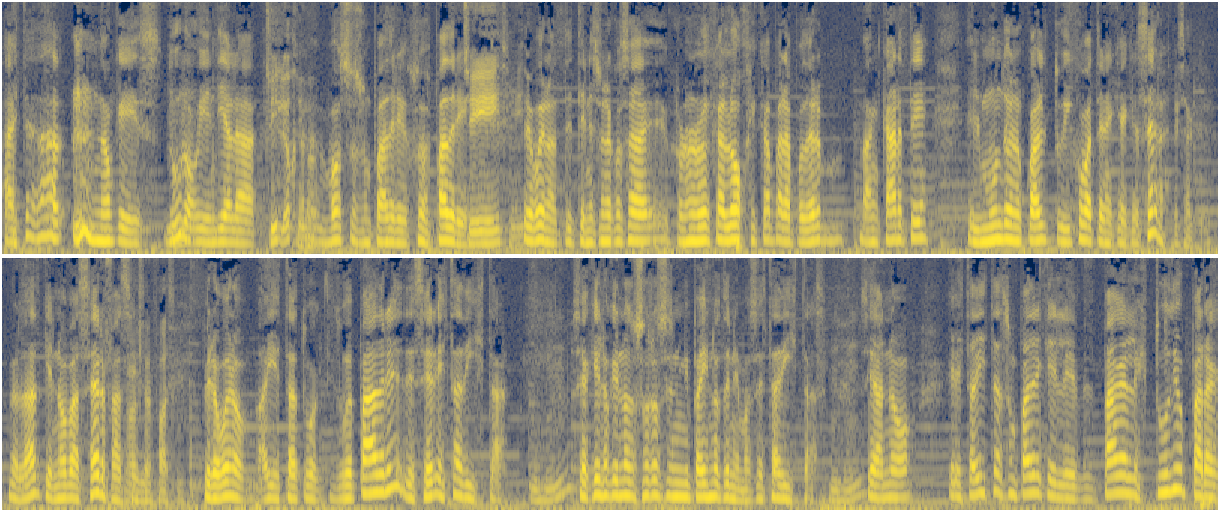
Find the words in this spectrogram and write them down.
a esta edad, ¿no? Que es duro hoy en día la... Sí, lógico. Vos sos un padre, sos padre. Sí, sí. Pero bueno, te- tenés una cosa eh, cronológica lógica para poder bancarte el mundo en el cual tu hijo va a tener que crecer, Exacto. ¿verdad? Que no va a ser No fácil. va a ser fácil. Pero bueno, ahí está tu actitud de padre de ser estadista. O sea, que es lo que nosotros en mi país no tenemos, estadistas. O sea, no, el estadista es un padre que le paga el estudio para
